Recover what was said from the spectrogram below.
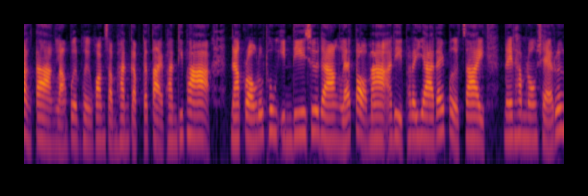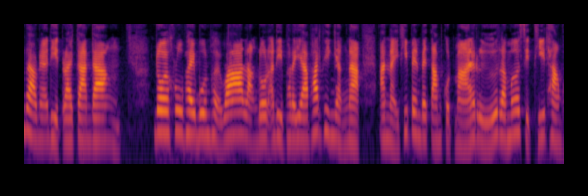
ต่างๆ หลังเปิดเผยความสัมพันธ์กับกระต่ายพันธิพานักร้องลูกทุ่งอินดี้ชื่อดัง และต่อมาอดีตภรรยาได้เปิดใจ ในทำนองแฉเรื่องราวในอดีตรายการดัง โดยครูไพบูลเผยว่าหลังโดนอดีตภรรยาพาดพิงอย่างหนัก อันไหนที่เป็นไปตามกฎหมาย หรือละเมิดสิทธิทางพ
